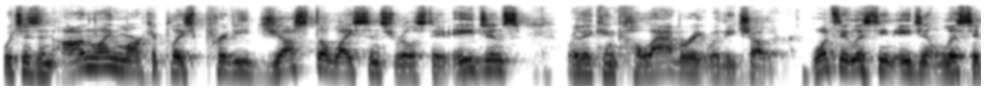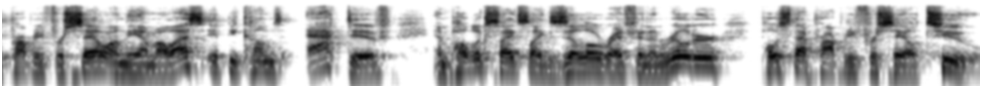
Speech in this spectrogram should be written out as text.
which is an online marketplace privy just to licensed real estate agents where they can collaborate with each other. Once a listing agent lists a property for sale on the MLS, it becomes active and public sites like Zillow, Redfin, and Realtor post that property for sale too.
